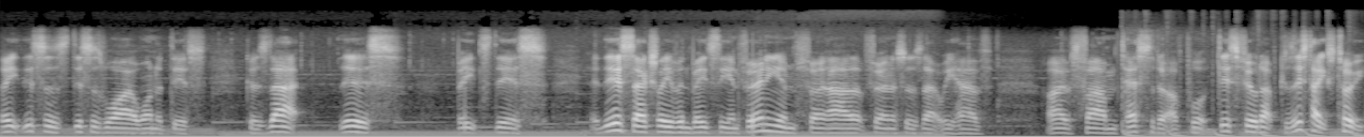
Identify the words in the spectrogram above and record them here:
See, this is this is why I wanted this, because that this beats this. And this actually even beats the Infernium uh, furnaces that we have. I've um, tested it. I've put this filled up because this takes two,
